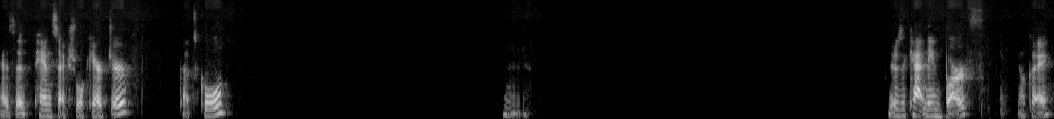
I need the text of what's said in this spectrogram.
as a pansexual character. That's cool. Hmm. There's a cat named Barf. Okay.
